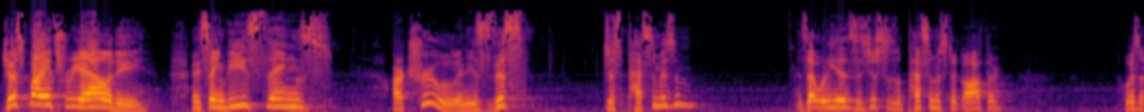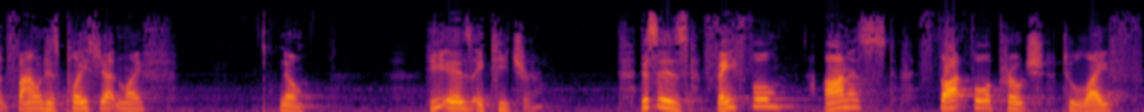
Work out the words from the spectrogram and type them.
just by its reality, and he's saying these things are true. And is this just pessimism? Is that what he is? Is just as a pessimistic author who hasn't found his place yet in life? No. He is a teacher. This is faithful, honest, thoughtful approach to life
